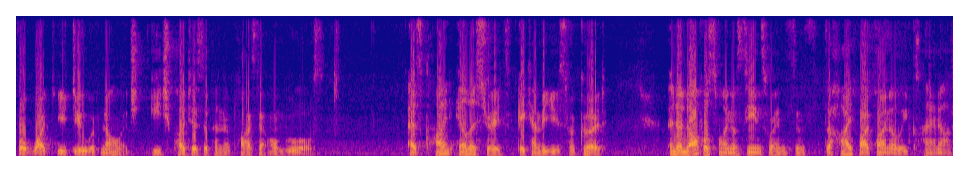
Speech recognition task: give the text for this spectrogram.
for what you do with knowledge. Each participant applies their own rules. As Cline illustrates, it can be used for good. In the novel's final scenes, for instance, the High Five finally clan up.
